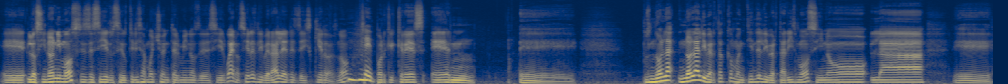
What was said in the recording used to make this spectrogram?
eh, los sinónimos, es decir, se utiliza mucho en términos de decir, bueno, si eres liberal, eres de izquierdas, ¿no? Sí. Porque crees en... eh, pues no la, no la libertad como entiende el libertarismo, sino la, eh,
